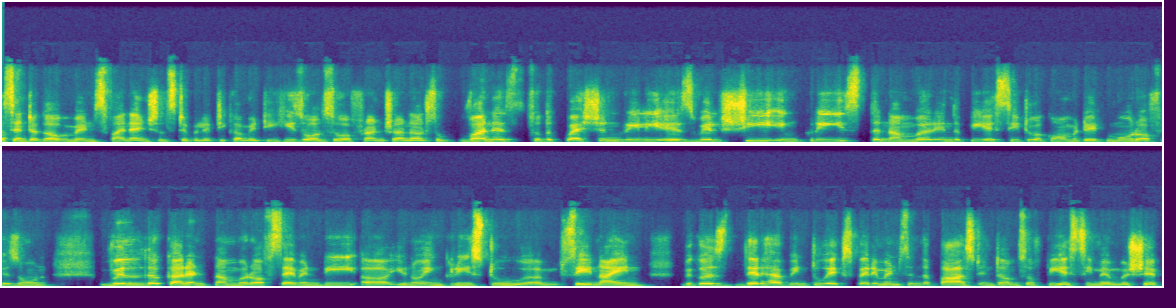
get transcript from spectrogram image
center government's financial stability committee, he's also a front runner. So one is, so the question really is, will Xi increase the number in the PSC to accommodate more of his own? Will the current number of seven be, you know, increased to um, say nine? Because there have been two experiments in the past in terms of PSC membership.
